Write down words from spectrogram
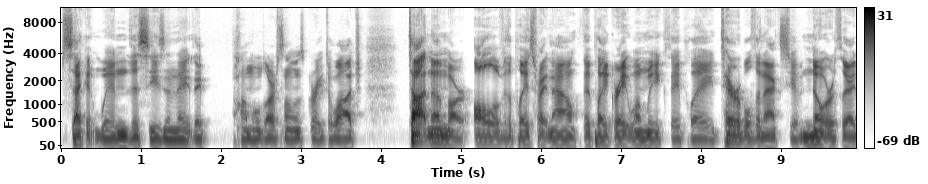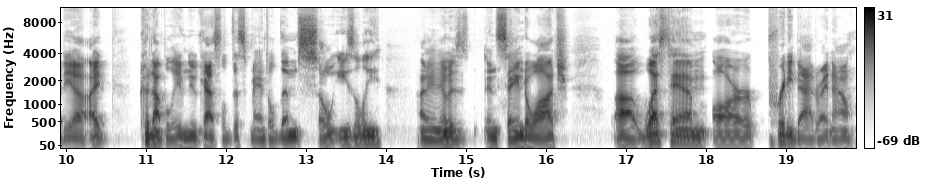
second win this season. They they pummeled Arsenal. It was great to watch. Tottenham are all over the place right now. They play great one week, they play terrible the next. You have no earthly idea. I could not believe Newcastle dismantled them so easily. I mean, it was insane to watch. Uh, West Ham are pretty bad right now,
